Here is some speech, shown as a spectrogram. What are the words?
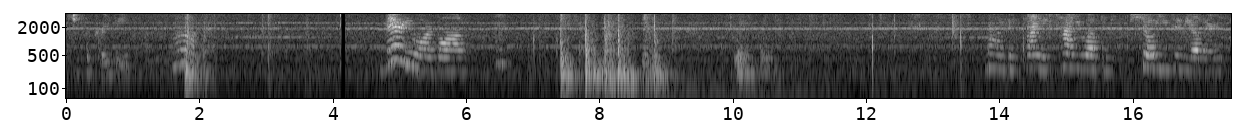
You're just so crazy. Look. There you are, Bob. Now I can finally tie you up and show you to the others.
